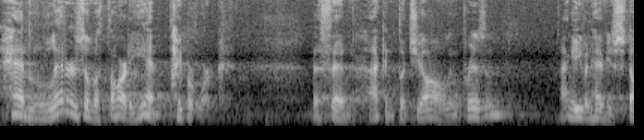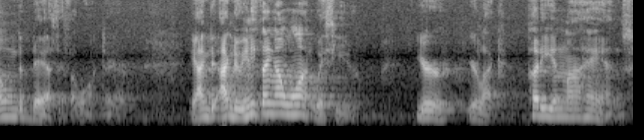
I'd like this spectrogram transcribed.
had letters of authority, he had paperwork that said, I can put you all in prison. I can even have you stoned to death if I want to. I can, do, I can do anything I want with you. You're, you're like putty in my hands.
